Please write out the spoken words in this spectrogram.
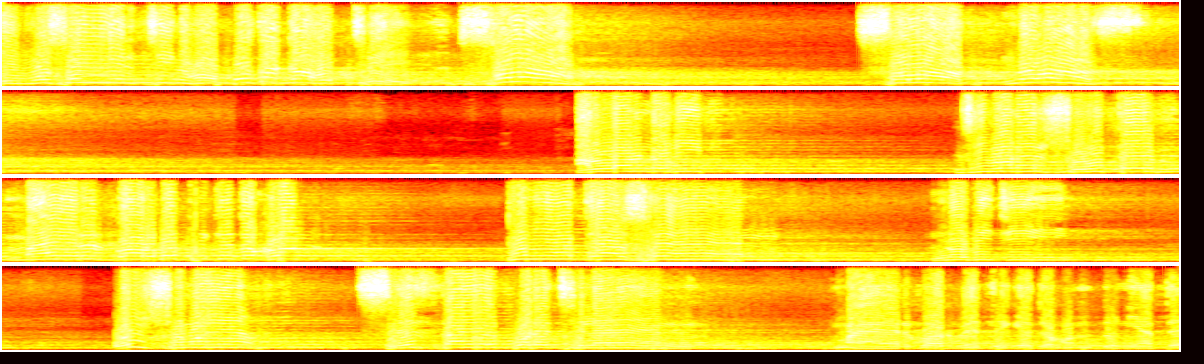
এই মুসল্লির চিহ্ন পতাকা হচ্ছে সালাম সালাম নামাজ। আল্লাহর নবী জীবনের শুরুতে মায়ের গর্ভ থেকে যখন দুনিয়াতে আসেন, নবীজি ওই সময়ে শেষদায় পড়েছিলেন। মায়ের গর্ভে থেকে যখন দুনিয়াতে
